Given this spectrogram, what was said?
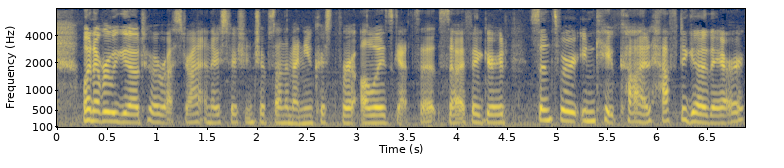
whenever we go to a restaurant and there's fish and chips on the menu, Christopher always gets it. So I figured since we're in Cape Cod, have to go there.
